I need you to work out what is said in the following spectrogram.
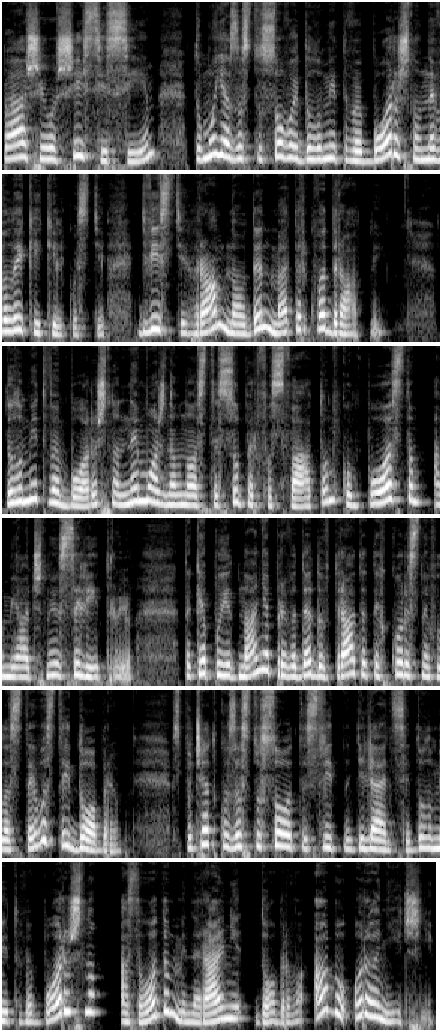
pH його 6,7, тому я застосовую доломітове борошно в невеликій кількості 200 г на 1 метр квадратний. Доломітове борошно не можна вносити суперфосфатом, компостом, аміачною селітрою. Таке поєднання приведе до втрати тих корисних властивостей добрив. Спочатку застосовувати слід на ділянці доломітове борошно, а згодом мінеральні добрива або органічні.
